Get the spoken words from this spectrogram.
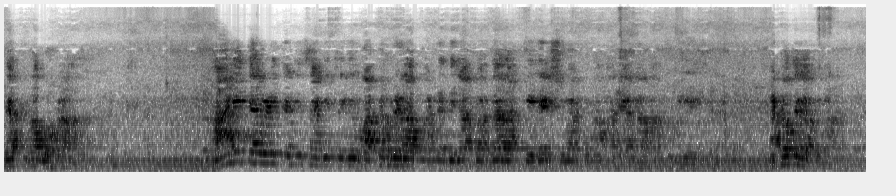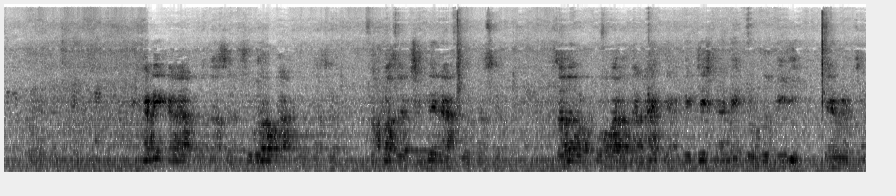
त्यात पुन्हा घोटाळा झाला आणि त्यावेळी त्यांनी सांगितलं की वाटपरेला मान्य दिला बंधारा केल्याशिवाय पुन्हा माझ्या गावात तुम्ही यायचं नाही. का तुम्हाला? अनेकाला आठवत असत सुभरावला आठवत असत आप्पासाहेब शिंदेला आठवत असत सदाभाऊ पवार आता नाही ते आपले ज्येष्ठ अनेक लोक गेली त्यावेळेची.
